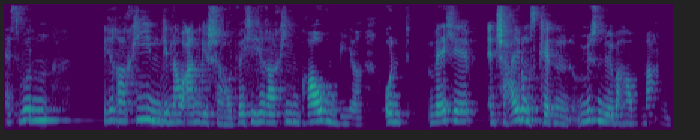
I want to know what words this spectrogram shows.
Es wurden Hierarchien genau angeschaut. Welche Hierarchien brauchen wir und welche Entscheidungsketten müssen wir überhaupt machen?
